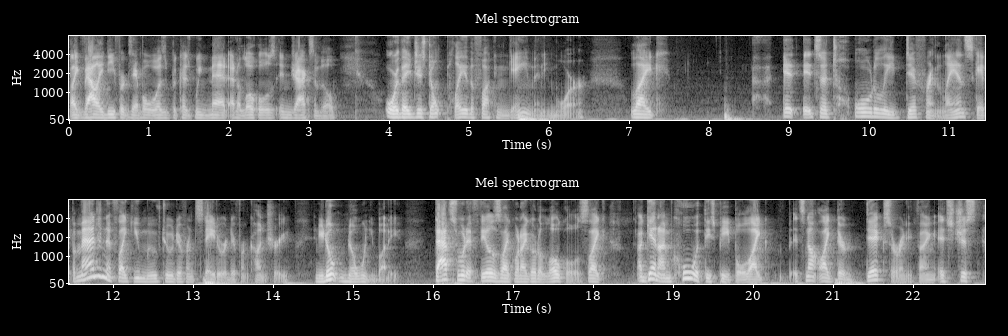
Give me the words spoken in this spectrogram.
Like Valley D, for example, was because we met at a locals in Jacksonville or they just don't play the fucking game anymore. Like it, it's a totally different landscape. Imagine if like you move to a different state or a different country and you don't know anybody. That's what it feels like when I go to locals. Like again, I'm cool with these people. Like it's not like they're dicks or anything. It's just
